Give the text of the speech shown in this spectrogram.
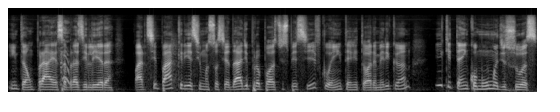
Então, para essa brasileira participar, cria-se uma sociedade de propósito específico em território americano e que tem como uma de suas,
